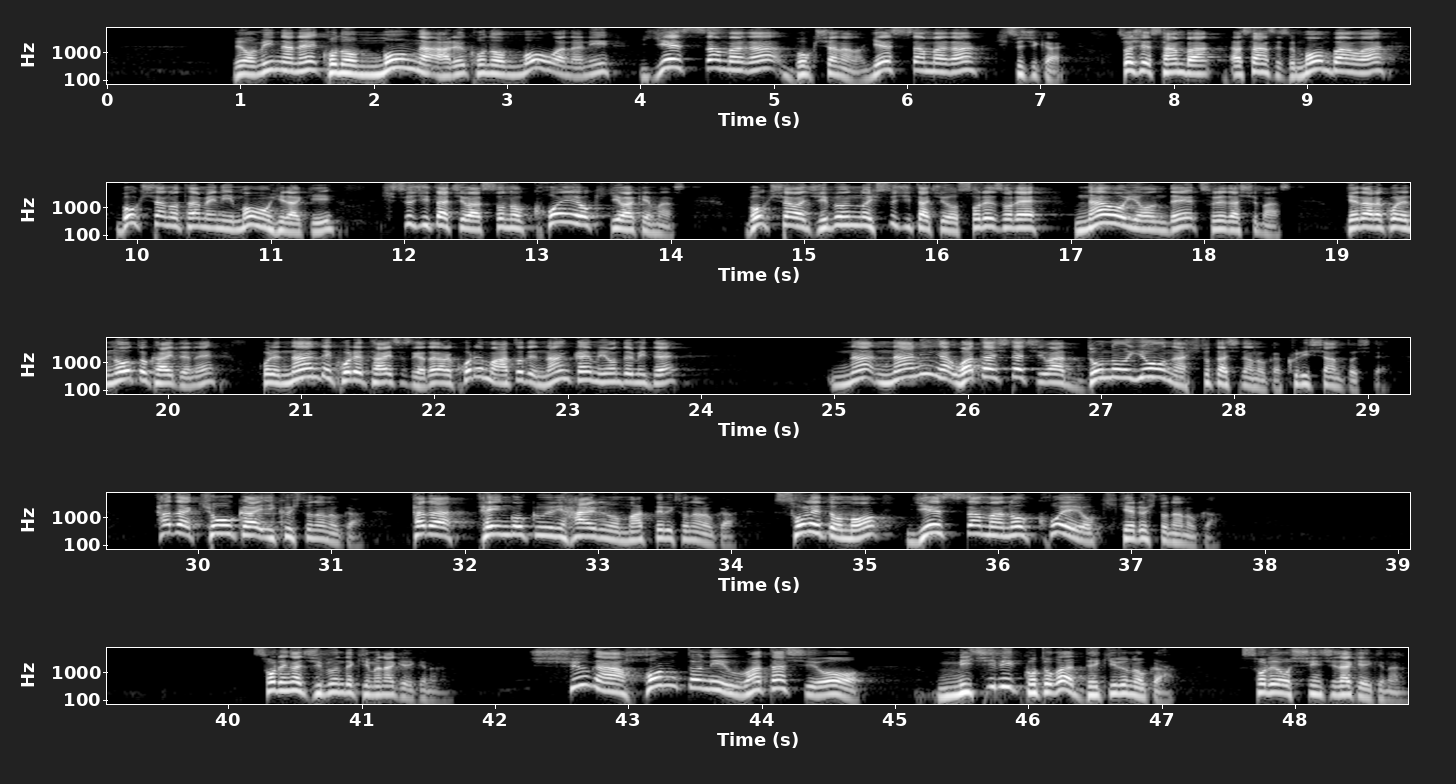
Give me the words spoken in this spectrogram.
でもみんなね、この門がある、この門は何？イエス様が牧者なの。イエス様が羊飼い。そして3番、あ3節門番は牧者のために門を開き、羊たちはその声を聞き分けます。牧者は自分の羊たちをそれぞれ名を呼んで連れ出します。だからこれノート書いてね、これなんでこれ大切か。だからこれも後で何回も読んでみて。な何が私たちはどのような人たちなのか、クリスチャンとして。ただ教会行く人なのか、ただ天国に入るのを待ってる人なのか、それともイエス様の声を聞ける人なのか。それが自分で決めなきゃいけない。主が本当に私を導くことができるのか、それを信じなきゃいけない。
